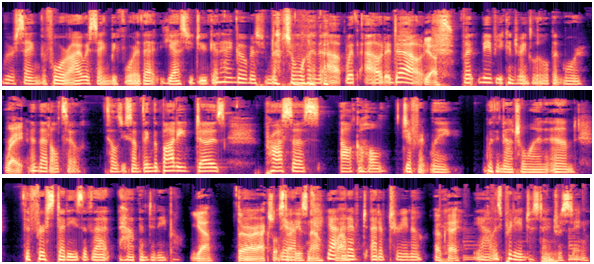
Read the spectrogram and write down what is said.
we were saying before, I was saying before that yes, you do get hangovers from natural wine out without a doubt. yes. But maybe you can drink a little bit more. Right. And that also tells you something. The body does process alcohol differently with a natural wine. And the first studies of that happened in April. Yeah. There are actual There are- studies now. Yeah, Wow. out of, out of Torino. okay. Yeah, it was pretty interesting. Interesting.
